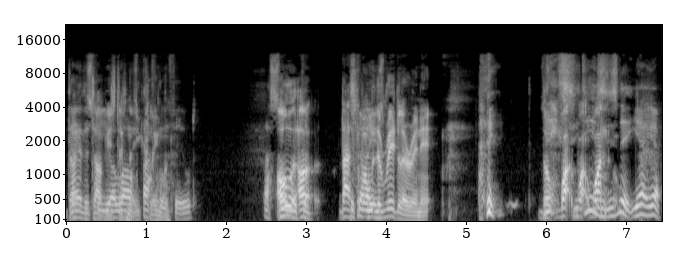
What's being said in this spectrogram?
Day of the Dove is definitely Klingon. That's Oh, with oh that's the the, one with the Riddler in it. The yes, one- it is, one- isn't it? Yeah, yeah. It's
